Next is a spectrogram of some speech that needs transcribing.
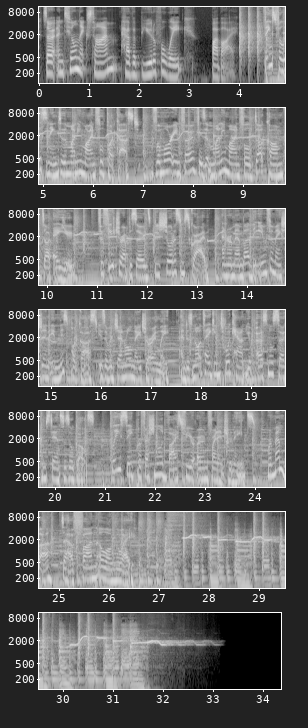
So until next time, have a beautiful week. Bye bye. Thanks for listening to the Money Mindful podcast. For more info, visit moneymindful.com.au. For future episodes, be sure to subscribe. And remember, the information in this podcast is of a general nature only and does not take into account your personal circumstances or goals. Please seek professional advice for your own financial needs. Remember to have fun along the way.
